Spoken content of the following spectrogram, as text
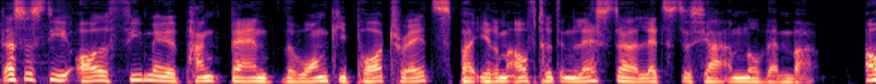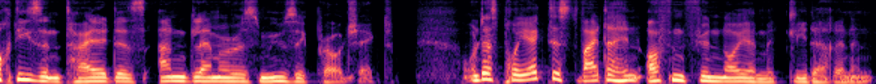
Das ist die All-Female-Punk-Band The Wonky Portraits bei ihrem Auftritt in Leicester letztes Jahr im November. Auch die sind Teil des Unglamorous Music Project. Und das Projekt ist weiterhin offen für neue Mitgliederinnen.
